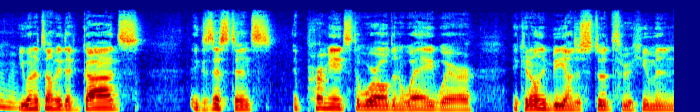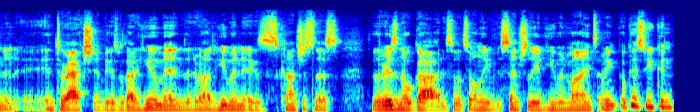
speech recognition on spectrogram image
Mm-hmm. You want to tell me that God's existence it permeates the world in a way where it can only be understood through human interaction because without human and without human consciousness there is no god so it's only essentially in human minds i mean okay so you can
